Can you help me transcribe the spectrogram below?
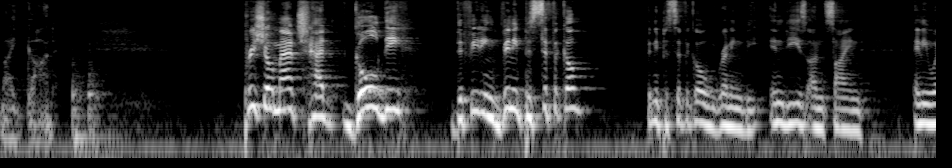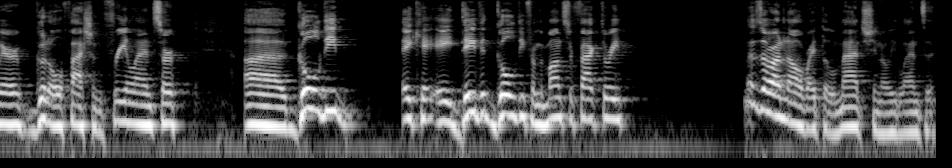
My God. Pre-show match had Goldie defeating Vinny Pacifico Vinny Pacifico running the Indies, unsigned anywhere. Good old fashioned freelancer. Uh, Goldie, aka David Goldie from the Monster Factory. This is an all right little match. You know, he lands a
